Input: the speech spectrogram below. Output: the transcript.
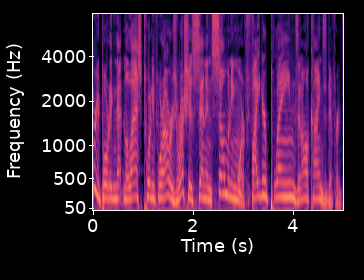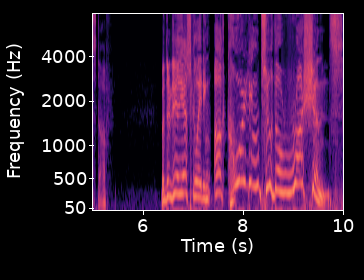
reporting that in the last 24 hours, Russia's sent in so many more fighter planes and all kinds of different stuff. But they're de escalating according to the Russians.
